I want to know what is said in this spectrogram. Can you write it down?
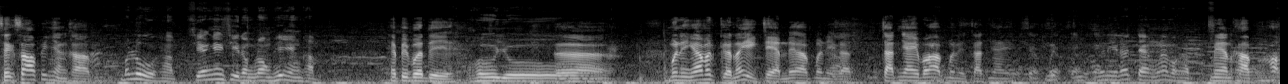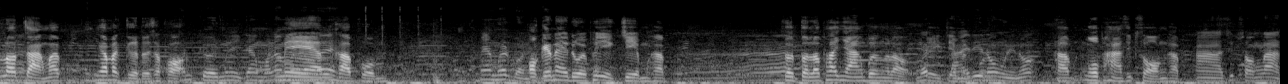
เซ็กซ์เศร้าพี่อย่างครับบรรลุครับ เสียงยังสีดองร้องเพลงยังครับ Happy Birthday เฮ้ยอยู่เออมื่อนี้งานมันเกิดนางเอกแจนด้วยครับมื่อนี้ก็จัดใหญ่ป่ะครับมื่อนี้จัดใหญ่มื้อมื้อนี้เราจ้างมาบ่ครับ แมนครับเราจ้างมางานมันเกิดโดยเฉพาะมันเกินมื้อนี้จ้างมาแล้วแมนครับผม แม่นเมื่อบ่นออกแกไนโดยพระเอกเจมส์ครับตัวตัวละผ้ายางเบิงเราหมดเอกเจหมลายส์ที่น้องนี่เนาะครับงบหาสิบสองครับอ่า12ล้าน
